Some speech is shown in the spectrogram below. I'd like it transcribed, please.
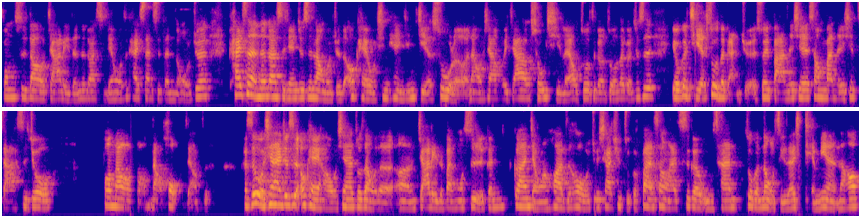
公司到家里的那段时间，我是开三十分钟。我觉得开车的那段时间，就是让我觉得 OK，我今天已经结束了。那我现在回家要休息了，要做这个做那个，就是有个结束的感觉。所以把那些上班的一些杂事就放到脑后，这样子。可是我现在就是 OK，好，我现在坐在我的嗯家里的办公室，跟个案讲完话之后，我就下去煮个饭，上来吃个午餐，做个 notes 也在前面，然后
